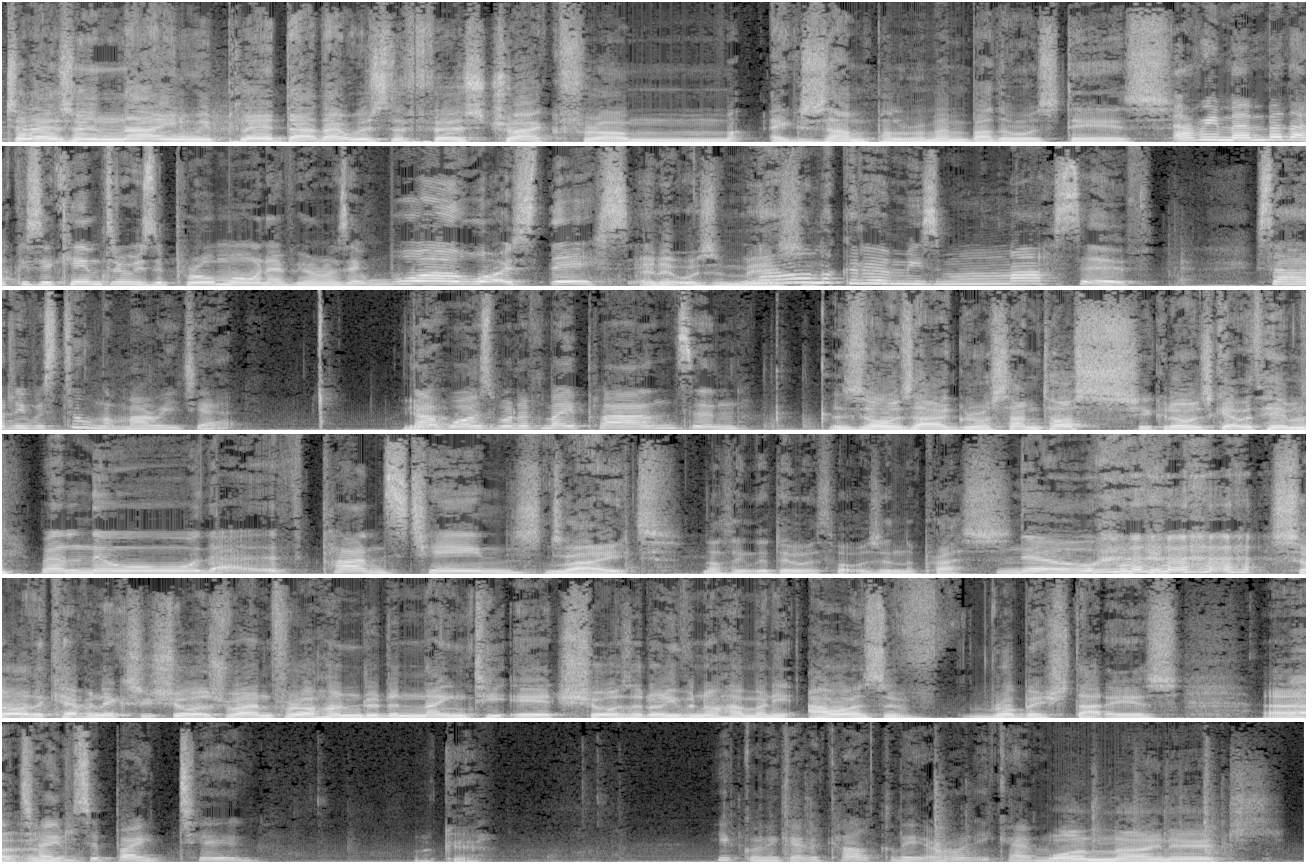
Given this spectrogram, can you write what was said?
2009 we played that. That was the first track from Example. Remember those days? I remember that because it came through as a promo and everyone was like, whoa, what is this? And it was amazing. Now look at him, he's massive. Sadly, we're still not married yet. Yeah. That was one of my plans and There's always Aggro Santos. You could always get with him. Well, no, that plans changed. Right. Nothing to do with what was in the press. No. Okay. so the Kevin Nixxi shows ran for 198 shows. I don't even know how many hours of rubbish that is. Uh, well, times it by two. Okay. You're going to get a calculator, aren't you, Kevin? 198.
